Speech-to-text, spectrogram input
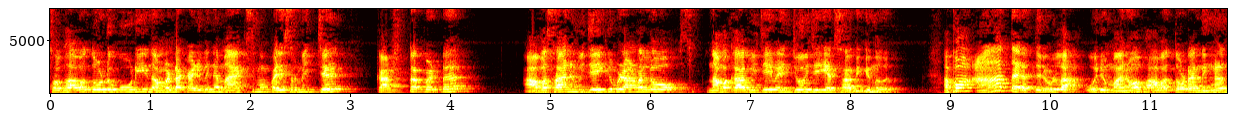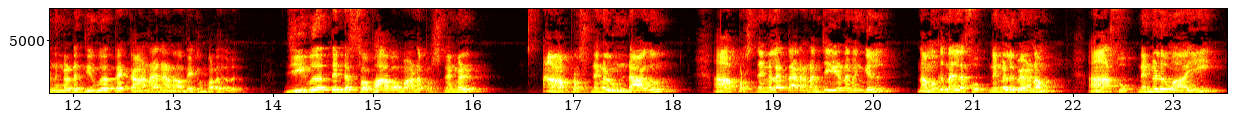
സ്വഭാവത്തോടു കൂടി നമ്മളുടെ കഴിവിന്റെ മാക്സിമം പരിശ്രമിച്ച് കഷ്ടപ്പെട്ട് അവസാനം വിജയിക്കുമ്പോഴാണല്ലോ നമുക്ക് ആ വിജയം എൻജോയ് ചെയ്യാൻ സാധിക്കുന്നത്. അപ്പോൾ ആ തരത്തിലുള്ള ഒരു മനോഭാവത്തോടെ നിങ്ങൾ നിങ്ങളുടെ ജീവിതത്തെ കാണാനാണ് അദ്ദേഹം പറഞ്ഞത്. ജീവിതത്തിന്റെ സ്വഭാവമാണ് പ്രശ്നങ്ങൾ. ആ പ്രശ്നങ്ങൾ ഉണ്ടാകും. ആ പ്രശ്നങ്ങളെ തരണം ചെയ്യണമെങ്കിൽ നമുക്ക് നല്ല സ്വപ്നങ്ങൾ വേണം. ആ സ്വപ്നങ്ങളുമായി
